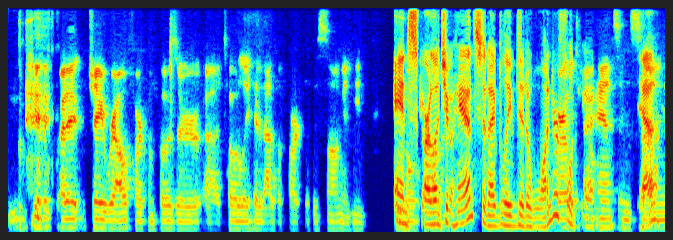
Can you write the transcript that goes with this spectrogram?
to give the credit. J. Ralph, our composer, uh, totally hit it out of the park with his song, and he. And Scarlett Johansson, I believe, did a wonderful Scarlett job. Johansson Yeah.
